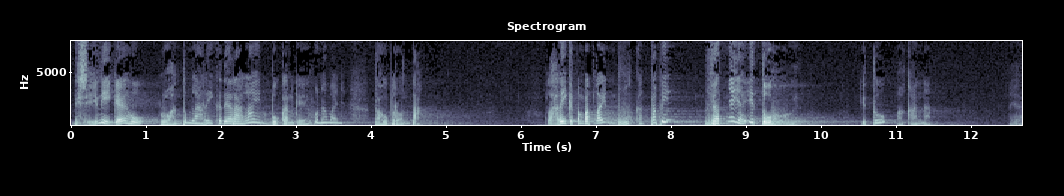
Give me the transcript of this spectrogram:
Di sini gehu. Lu antum lari ke daerah lain, bukan gehu namanya. Tahu berontak. Lari ke tempat lain, bukan. Tapi zatnya ya itu itu makanan. Ya.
